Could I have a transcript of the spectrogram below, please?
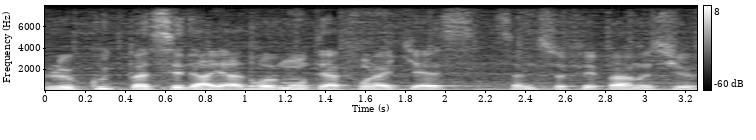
Le coup de passer derrière de remonter à fond la caisse, ça ne se fait pas, monsieur.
